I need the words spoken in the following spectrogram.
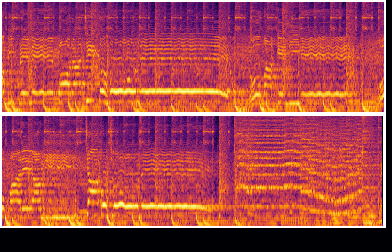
আমি প্রেমে পড়া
